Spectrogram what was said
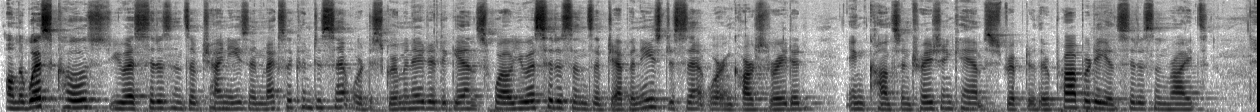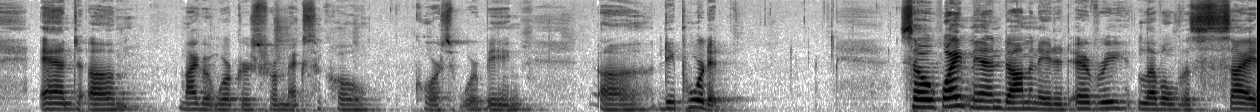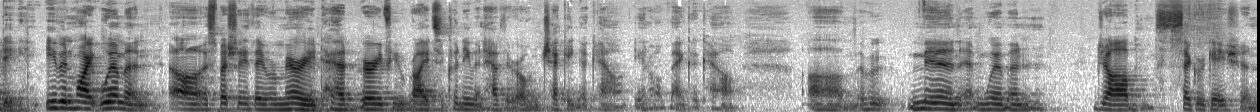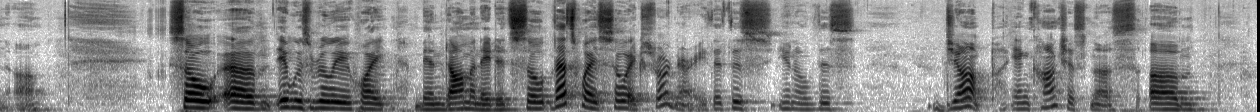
on the West Coast, U.S. citizens of Chinese and Mexican descent were discriminated against, while U.S. citizens of Japanese descent were incarcerated in concentration camps, stripped of their property and citizen rights, and um, migrant workers from Mexico, of course, were being uh, deported. So white men dominated every level of society. Even white women, uh, especially if they were married, had very few rights. They couldn't even have their own checking account, you know, bank account. Um, men and women, job segregation. Um, so um, it was really white men dominated. So that's why it's so extraordinary that this, you know, this jump in consciousness.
